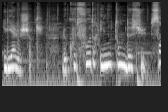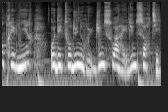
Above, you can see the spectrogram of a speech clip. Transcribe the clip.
il y a le choc. Le coup de foudre, il nous tombe dessus, sans prévenir, au détour d'une rue, d'une soirée, d'une sortie.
